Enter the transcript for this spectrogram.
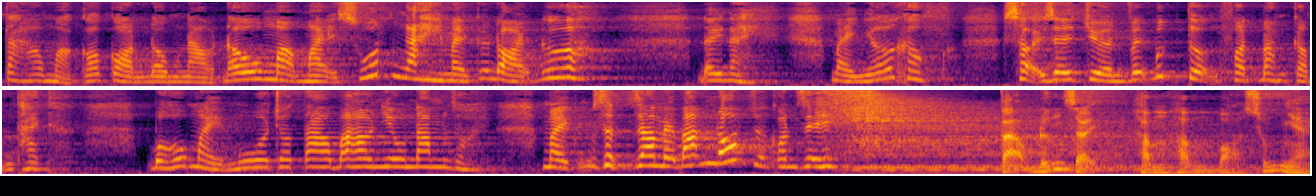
tao mà có còn đồng nào đâu Mà mày suốt ngày mày cứ đòi đưa. Đây này, Mày nhớ không? Sợi dây chuyền với bức tượng Phật bằng cẩm thạch. Bố mày mua cho tao bao nhiêu năm rồi? Mày cũng giật ra mày bán nốt rồi còn gì? Tạo đứng dậy, hầm hầm bỏ xuống nhà.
